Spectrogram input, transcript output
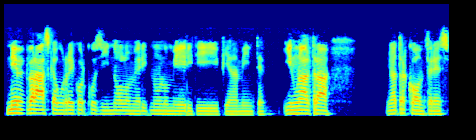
Nebraska un record così non lo, meriti, non lo meriti pienamente. In un'altra, in un'altra conference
